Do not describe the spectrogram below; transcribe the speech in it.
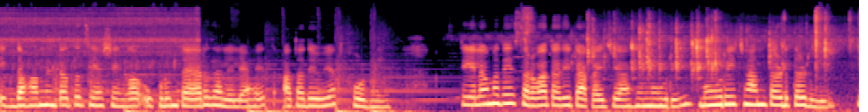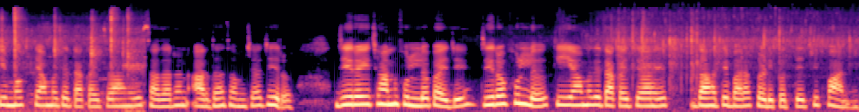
एक दहा मिनटातच या शेंगा उकडून तयार झालेल्या आहेत. आता देऊयात फोडणी. तेलामध्ये सर्वात आधी टाकायची आहे मोहरी. मोहरी छान तडतडली की मग त्यामध्ये टाकायचं आहे साधारण अर्धा चमचा जिरं. जिरंही छान फुललं पाहिजे. जिरं फुललं की यामध्ये टाकायचे आहेत दहा ते बारा कढीपत्त्याची पाने.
